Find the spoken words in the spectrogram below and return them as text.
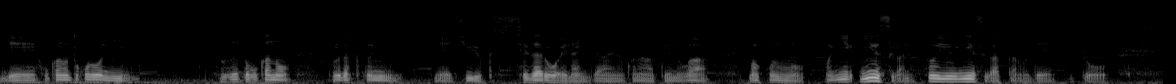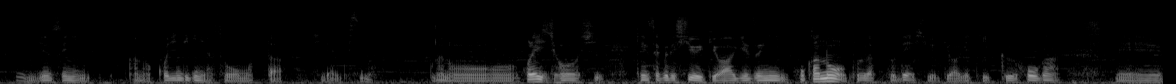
で他のところにそうすると他のプロダクトに、え注力せざるを得ないんじゃないのかなというのが、まあ、このまニュースがねそういうニュースがあったので、えっと、純粋にあの個人的にはそう思った次第ですね。あのーこれ以上し検索で収益を上げずに他のプロダクトで収益を上げていく方が、え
